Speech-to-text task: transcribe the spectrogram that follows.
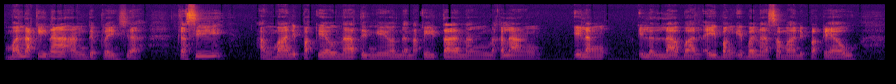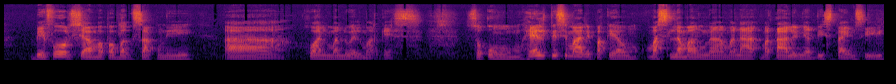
Malaki na ang diferensya. Kasi ang Manny Pacquiao natin ngayon na nakita ng nakalang ilang ilang laban ay ibang-iba na sa Manny Pacquiao before siya mapabagsak ni ah, Juan Manuel Marquez. So kung healthy si Manny Pacquiao, mas lamang na mana, matalo niya this time si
